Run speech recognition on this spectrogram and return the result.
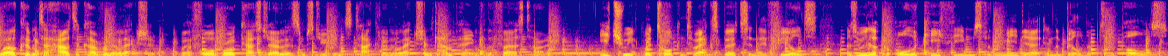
Welcome to How to Cover an Election, where four broadcast journalism students tackle an election campaign for the first time. Each week, we're talking to experts in their fields as we look at all the key themes for the media in the build up to the polls.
